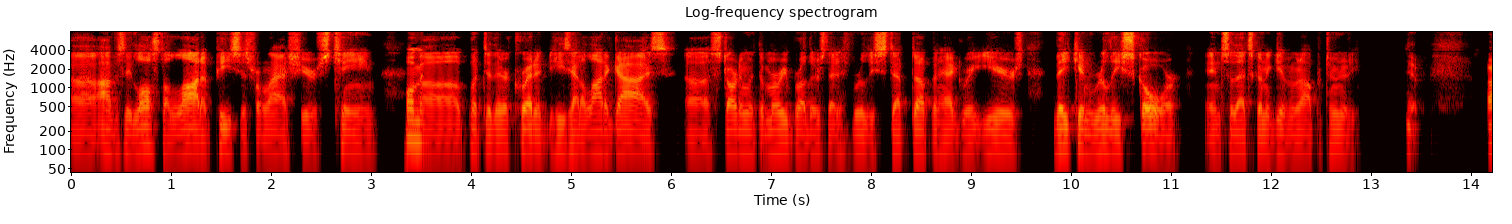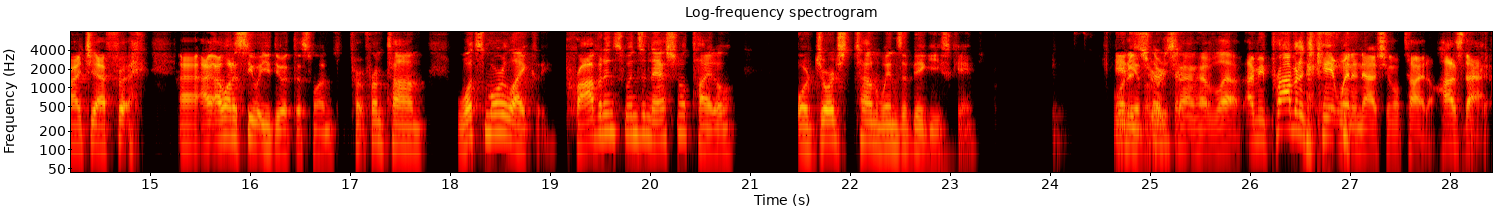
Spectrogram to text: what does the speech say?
Uh, obviously, lost a lot of pieces from last year's team, well, uh, but to their credit, he's had a lot of guys, uh, starting with the Murray brothers, that have really stepped up and had great years. They can really score, and so that's going to give them an opportunity. Yep. All right, Jeff. I, I want to see what you do with this one from, from Tom. What's more likely, Providence wins a national title or Georgetown wins a Big East game? What does Georgetown have left? I mean, Providence can't win a national title. How's that?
